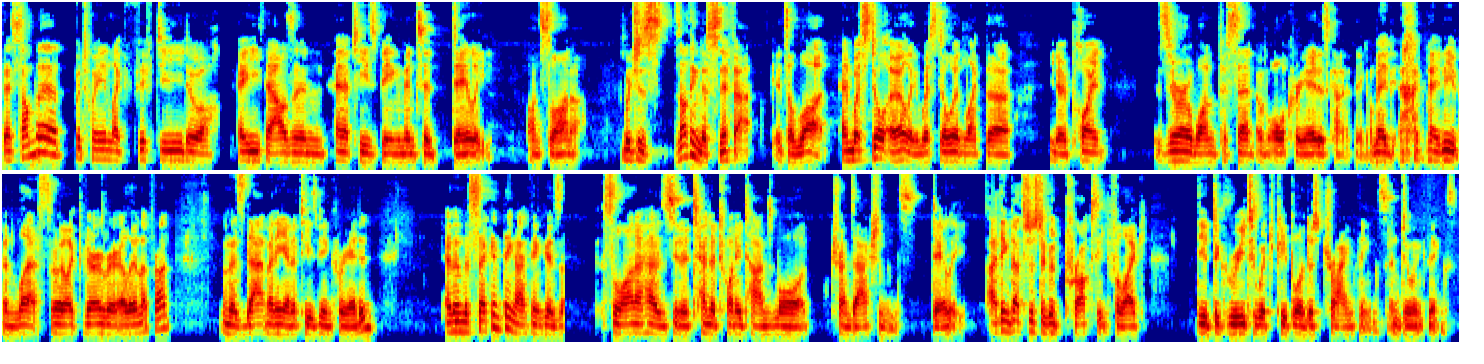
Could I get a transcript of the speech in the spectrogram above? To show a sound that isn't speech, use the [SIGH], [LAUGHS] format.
there's somewhere between like 50 to 80,000 NFTs being minted daily on Solana, which is nothing to sniff at. It's a lot. And we're still early. We're still in like the, you know, point zero one percent of all creators kind of thing, or maybe [LAUGHS] like maybe even less. So we're like very, very early on that front. And there's that many NFTs being created. And then the second thing I think is Solana has, you know, 10 to 20 times more transactions daily. I think that's just a good proxy for like the degree to which people are just trying things and doing things.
